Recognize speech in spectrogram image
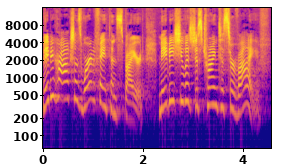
Maybe her actions weren't faith inspired. Maybe she was just trying to survive.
